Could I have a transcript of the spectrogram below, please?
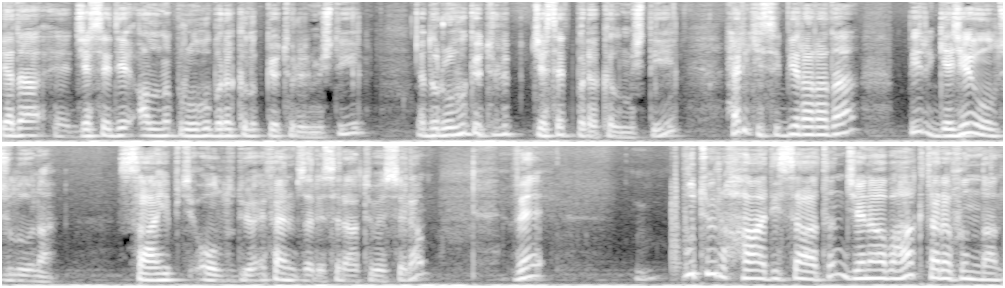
ya da e, cesedi alınıp ruhu bırakılıp götürülmüş değil ya da ruhu götürülüp ceset bırakılmış değil. Herkesi bir arada bir gece yolculuğuna sahip oldu diyor Efendimiz Aleyhisselatü Vesselam. Ve bu tür hadisatın Cenab-ı Hak tarafından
